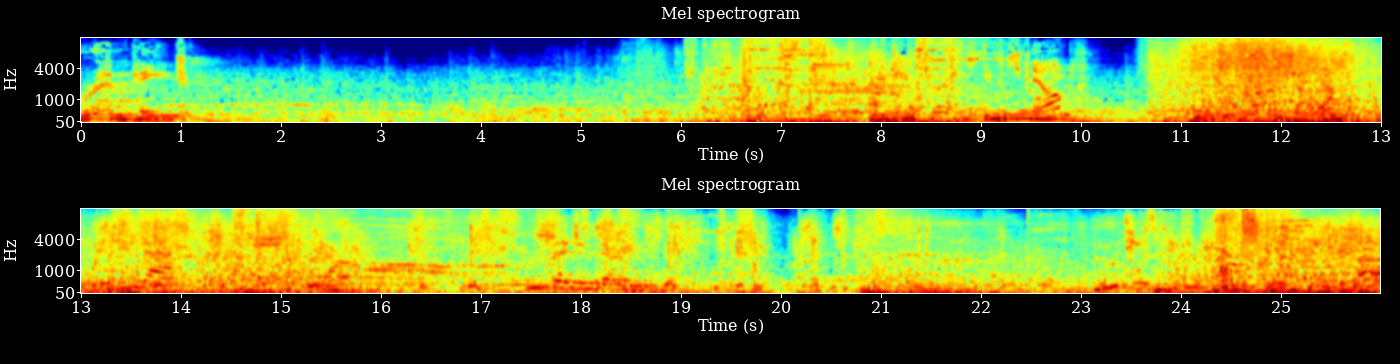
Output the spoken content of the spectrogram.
Rampage. Blue team's turret has been destroyed. Nope. Shut down. I wouldn't do that. Legendary. Blue team's inhibitor has been destroyed.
